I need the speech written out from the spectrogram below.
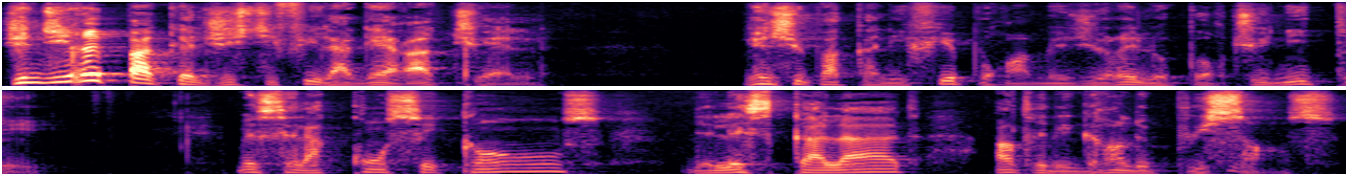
Je ne dirais pas qu'elle justifie la guerre actuelle. Je ne suis pas qualifié pour en mesurer l'opportunité. Mais c'est la conséquence de l'escalade entre les grandes puissances.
